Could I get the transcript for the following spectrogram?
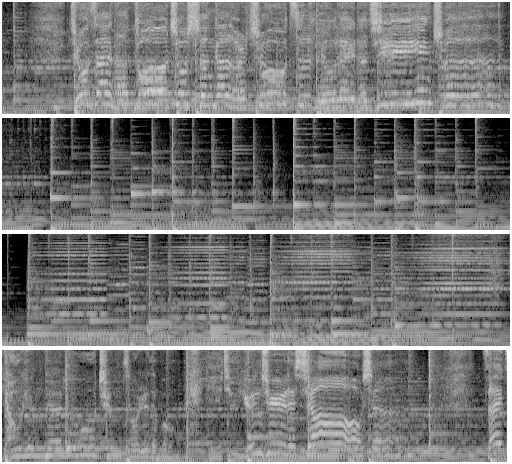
就在那多愁善感而初次流泪的青春，遥远的路程，昨日的梦，已经远去的笑。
